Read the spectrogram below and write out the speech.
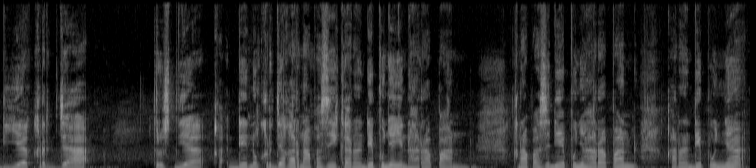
dia kerja terus dia dia nu kerja karena apa sih? Karena dia punya harapan. Kenapa sih dia punya harapan? Karena dia punya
